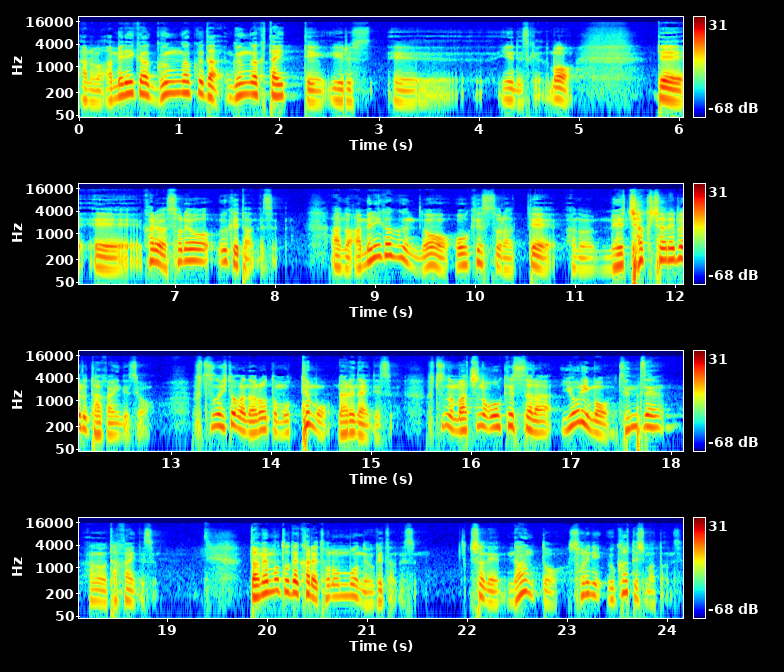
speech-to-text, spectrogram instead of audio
あのアメリカ軍楽だ軍楽隊っていう、えー、言うんですけれどもで、えー、彼はそれを受けたんです。あのアメリカ軍のオーケストラってあのめちゃくちゃレベル高いんですよ。普通の人がなろうと思ってもなれないんです。普通の街のオーケストラよりも全然あの高いんです。ダメ元で彼トロンボーンで受けたんです。そしたらねなんとそれに受かってしまったんです。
